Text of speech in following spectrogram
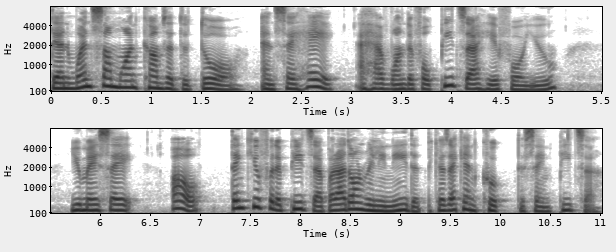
then when someone comes at the door and say, "Hey, I have wonderful pizza here for you," you may say, "Oh, thank you for the pizza, but I don't really need it because I can cook the same pizza.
